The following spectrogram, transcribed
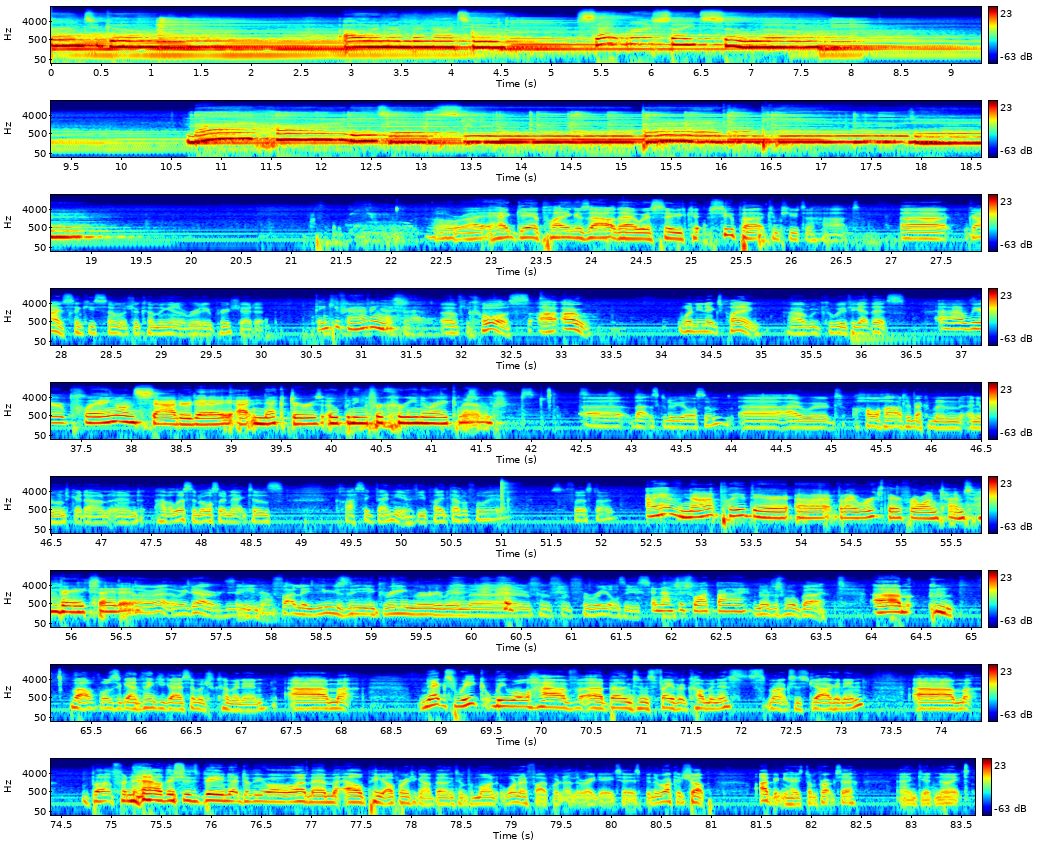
time to go, I'll remember not to set my sights so low. My heart is a supercomputer. All right, headgear playing us out there with su- super computer heart. Uh, guys, thank you so much for coming in. I really appreciate it. Thank you for having us. For having. Of course. Uh, oh, when are you next playing? How we, could we forget this? Uh, we're playing on Saturday at Nectar's opening for Karina Reichman. Uh, that's going to be awesome. Uh, I would wholeheartedly recommend anyone to go down and have a listen. Also, Nectar's classic venue. Have you played there before yet? It's the first time? I have not played there, uh, but I worked there for a long time, so I'm very excited. All right, there we go. So you know. Finally use the green room in uh, for, for, for realsies. And not just walk by. not just walk by. Um, well, once again, thank you guys so much for coming in. Um, next week, we will have uh, Burlington's favourite communists, Marxist jargon, in. Um, but for now, this has been WOMM LP operating out of Burlington, Vermont, 105.9 The Radiator. It's been The Rocket Shop. I've been your host, Tom Proctor, and good night.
